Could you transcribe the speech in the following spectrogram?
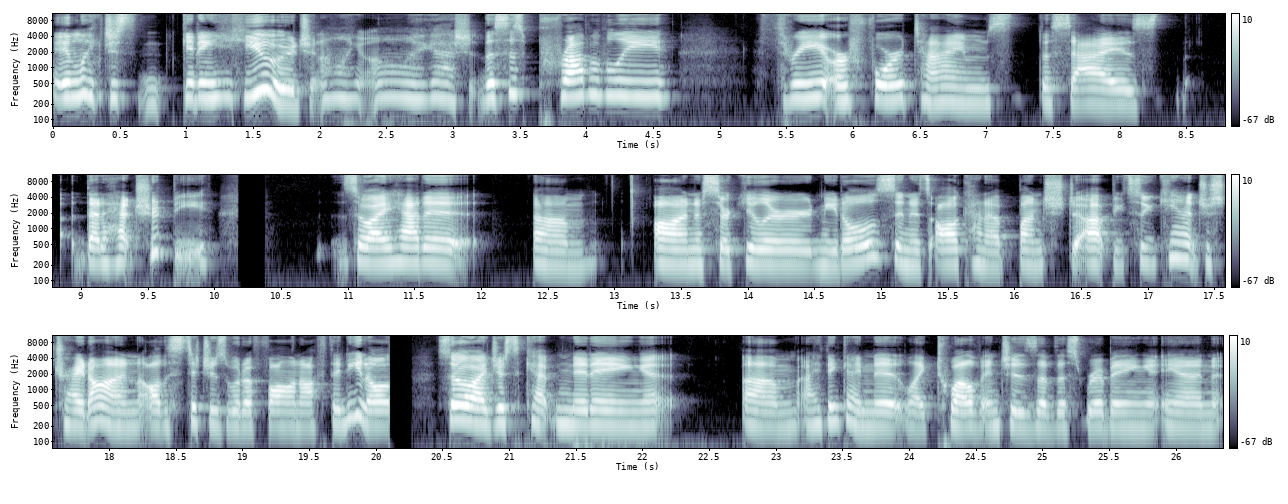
and like just getting huge. And I'm like, oh my gosh, this is probably three or four times the size that a hat should be. So I had it um on a circular needles and it's all kind of bunched up. So you can't just try it on. All the stitches would have fallen off the needle. So I just kept knitting. Um, I think I knit like 12 inches of this ribbing and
